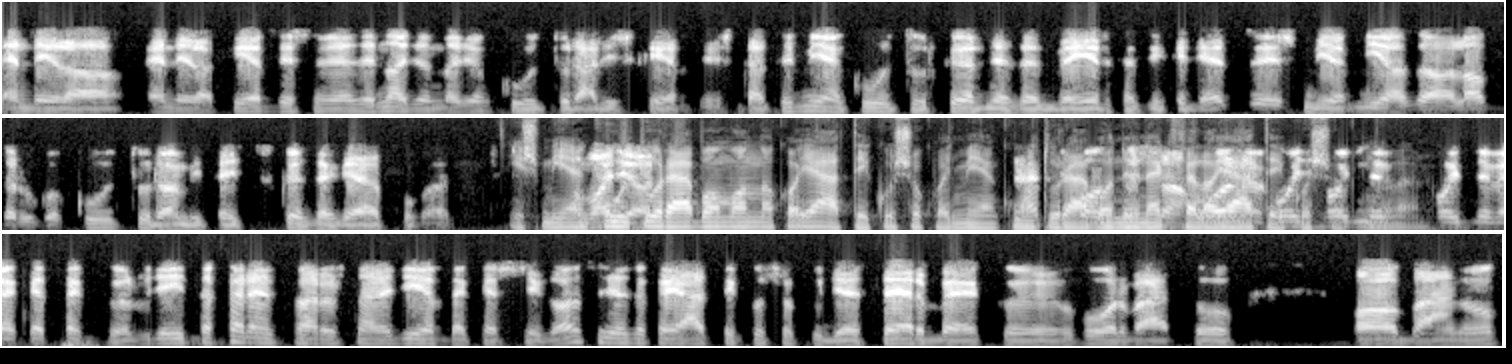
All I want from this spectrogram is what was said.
ennél a, ennél a kérdésnél, ez egy nagyon-nagyon kulturális kérdés. Tehát, hogy milyen kultúrkörnyezetbe érkezik egy edző, és mi, mi az a labdarúgó kultúra, amit egy közeg elfogad. És milyen a kultúrában magyar... vannak a játékosok, vagy milyen hát kultúrában hát nőnek fel a játékosok? Hogy, hogy, hogy növekedtek föl? Ugye itt a Ferencvárosnál egy érdekesség az, hogy ezek a játékosok ugye szerbek, horvátok, albánok,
